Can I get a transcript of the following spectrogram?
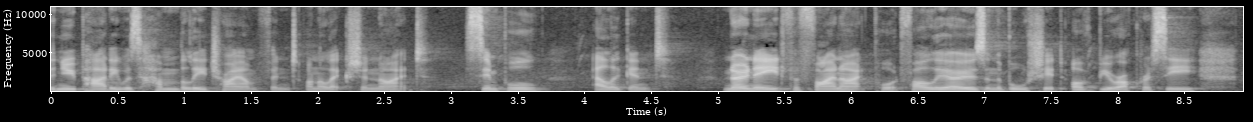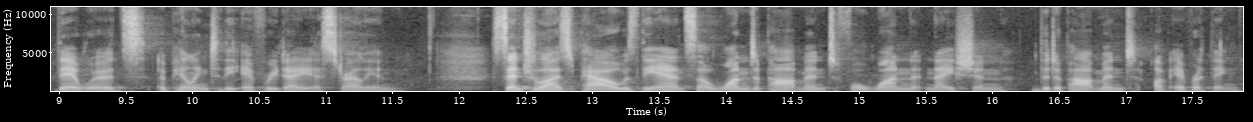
the new party was humbly triumphant on election night. Simple, elegant. No need for finite portfolios and the bullshit of bureaucracy, their words, appealing to the everyday Australian. Centralised power was the answer. One department for one nation, the department of everything.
